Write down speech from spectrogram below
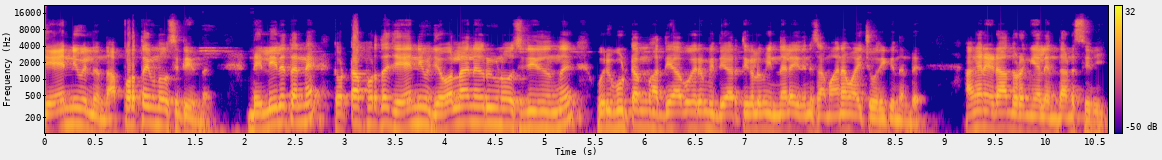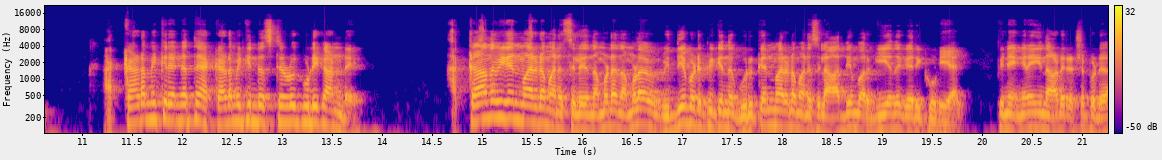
ജെ എൻ യുവിൽ നിന്ന് അപ്പുറത്തെ യൂണിവേഴ്സിറ്റിയിൽ നിന്ന്. ഡൽഹിയിലെ തന്നെ തൊട്ടപ്പുറത്തെ J N U Jawaharlal Nehru യൂണിവേഴ്സിറ്റിയിൽ നിന്ന് ഒരു കൂട്ടം അധ്യാപകരും വിദ്യാർത്ഥികളും ഇന്നലെ ഇതിന് സമാനമായി ചോദിക്കുന്നുണ്ട്. അങ്ങനെ ഇടാൻ തുടങ്ങിയാൽ എന്താണ് സ്ഥിതി? അക്കാഡമിക് രംഗത്തെ അക്കാഡമിക് ഇൻഡസ്ട്രിയോട് കൂടി കാണണ്ടേ അക്കാദമികന്മാരുടെ മനസ്സിൽ നമ്മുടെ നമ്മളെ വിദ്യ പഠിപ്പിക്കുന്ന ഗുരുക്കന്മാരുടെ മനസ്സിൽ ആദ്യം വർഗീയത കയറി കൂടിയാൽ പിന്നെ എങ്ങനെ ഈ നാട് രക്ഷപ്പെടുക?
